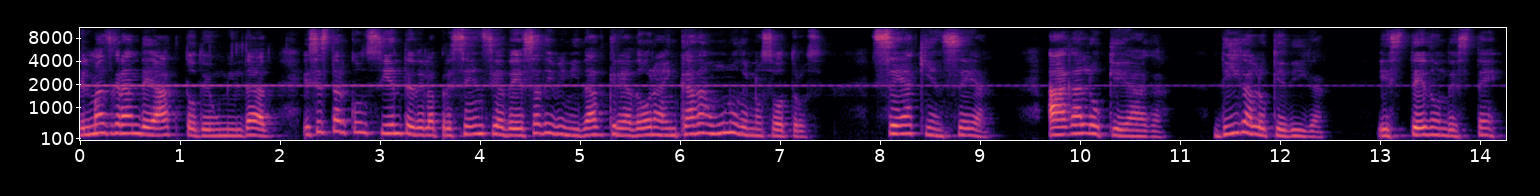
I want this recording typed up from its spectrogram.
El más grande acto de humildad es estar consciente de la presencia de esa divinidad creadora en cada uno de nosotros, sea quien sea, haga lo que haga, diga lo que diga, esté donde esté.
